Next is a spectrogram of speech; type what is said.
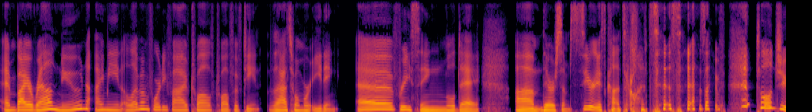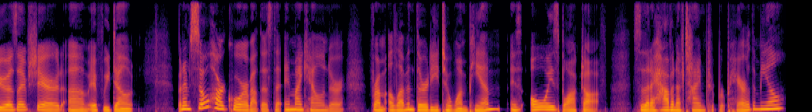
And by around noon, I mean 11:45, 12, 12:15. That's when we're eating every single day. Um, there are some serious consequences, as I've told you, as I've shared, um, if we don't. But I'm so hardcore about this that in my calendar, from 11:30 to 1 p.m. is always blocked off so that I have enough time to prepare the meal.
